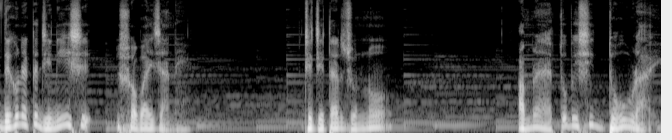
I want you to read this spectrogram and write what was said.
দেখুন, একটা জিনিস সবাই জানে যে যেটার জন্য আমরা এত বেশি দৌড়াই,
